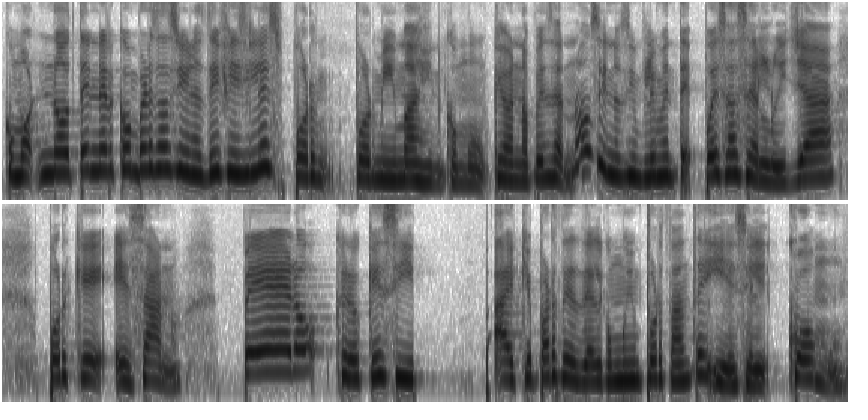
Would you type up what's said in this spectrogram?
Como no tener conversaciones difíciles por, por mi imagen, como que van a pensar, no, sino simplemente pues hacerlo y ya, porque es sano. Pero creo que sí hay que partir de algo muy importante y es el cómo.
